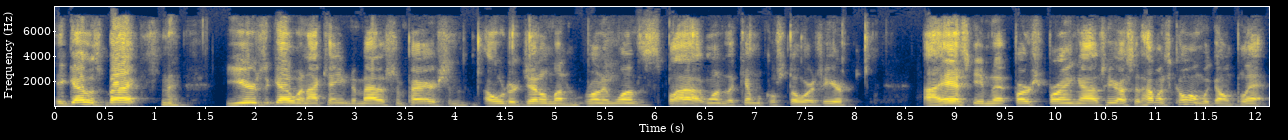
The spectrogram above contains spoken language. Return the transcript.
It goes back years ago when I came to Madison Parish, an older gentleman running one of the supply, one of the chemical stores here. I asked him that first spring I was here. I said, "How much corn we gonna plant?"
